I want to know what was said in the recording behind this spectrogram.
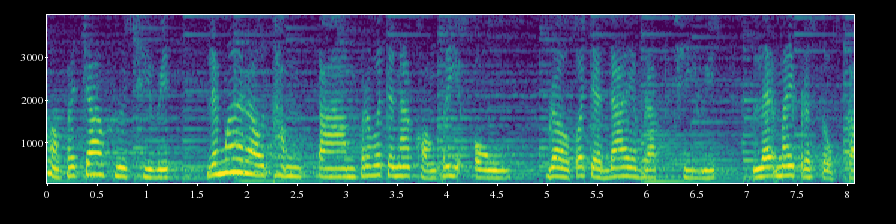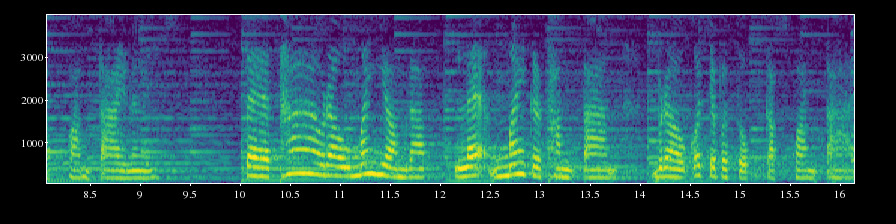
ของพระเจ้าคือชีวิต และเมื่อเราทำตามพระวจนะของพระองค์ เราก็จะได้รับชีวิต และไม่ประสบกับความตายเลย แต่ถ้าเราไม่ยอมรับและไม่กระทำตาม เราก็จะประสบกับความตาย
